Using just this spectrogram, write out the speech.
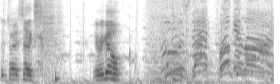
226. Here we go. Who's that Pokemon?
